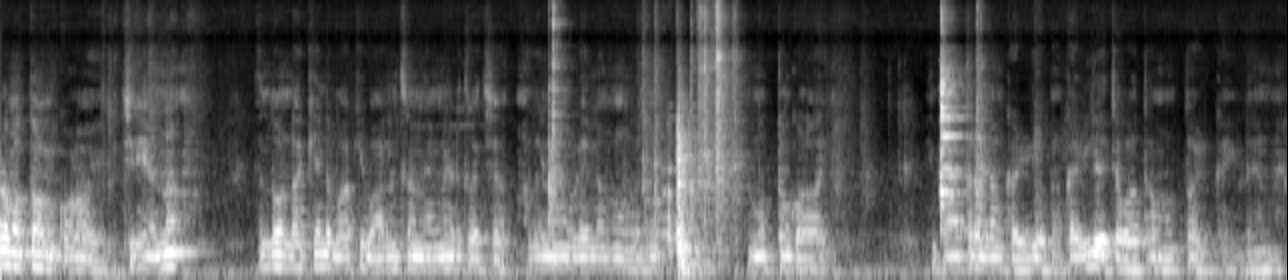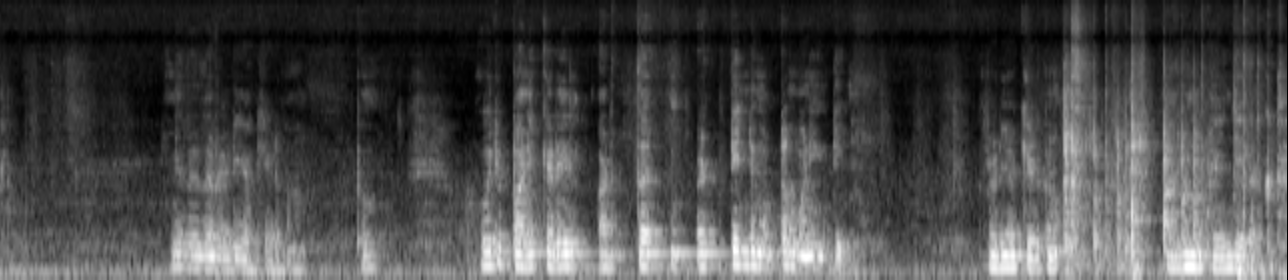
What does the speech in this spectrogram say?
ഇവിടെ മൊത്തം കുളമായി. ഇച്ചിരി എണ്ണ എന്തോ ഉണ്ടാക്കിയതിന്റെ ബാക്കി ബാലൻസ് ആണ് എണ്ണ എടുത്ത് വെച്ചാൽ അതെല്ലാം ഇവിടെ എല്ലാം മുറിഞ്ഞ് മൊത്തം കുളമായി. ഈ പാത്രം എല്ലാം കഴുകി വെക്കണം. കഴുകി വെച്ച പാത്രം മൊത്തം അഴുക്കായി ഇവിടെ എണ്ണ. ഇനി ഇത് റെഡിയാക്കി എടുക്കണം. ഇപ്പം ഒരു പണിക്കിടയിൽ അടുത്ത എട്ടിന്റെ മുട്ടം പണി കിട്ടി റെഡിയാക്കി എടുക്കണം. അതൊന്ന് ക്ലീൻ ചെയ്തെടുക്കട്ടെ.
